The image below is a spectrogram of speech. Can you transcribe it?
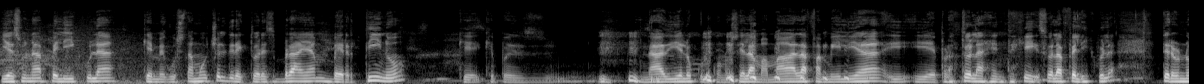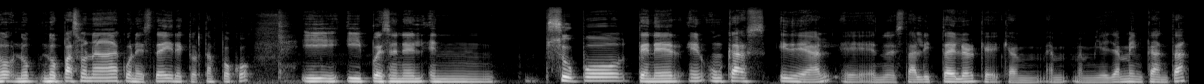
Y es una película que me gusta mucho. El director es Brian Bertino, que, que pues nadie lo, conoce, la mamá, la familia y, y, de pronto la gente que hizo la película. Pero no, no, no pasó nada con este director tampoco. Y, y pues en el... En, supo tener un cast ideal, eh, en donde está Liv Taylor, que, que a, a, a, mí ella me encanta,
